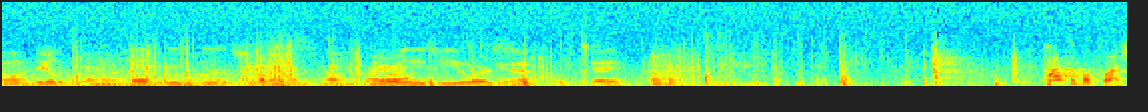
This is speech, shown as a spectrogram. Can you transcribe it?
Oh, deal it. Toss these deals, Mary, these are yours. Yeah. Okay. Possible flush.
